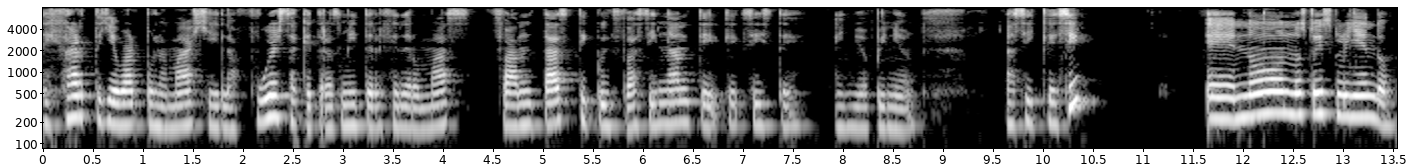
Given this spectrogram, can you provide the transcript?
dejarte llevar por la magia y la fuerza que transmite el género más fantástico y fascinante que existe, en mi opinión. Así que sí, eh, no, no estoy excluyendo.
